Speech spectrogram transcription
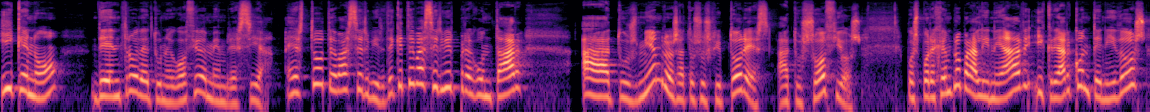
y qué no dentro de tu negocio de membresía. Esto te va a servir. ¿De qué te va a servir preguntar a tus miembros, a tus suscriptores, a tus socios? Pues por ejemplo, para alinear y crear contenidos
